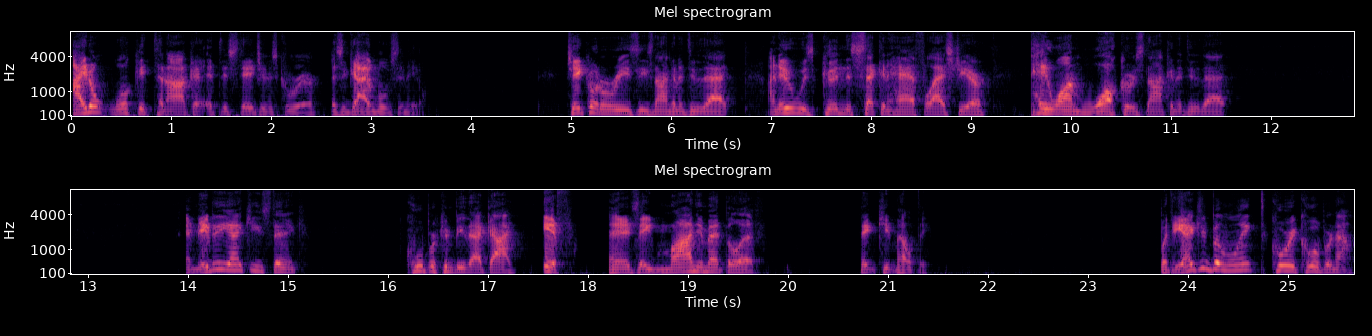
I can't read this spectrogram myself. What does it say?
I don't look at Tanaka at this stage in his career as a guy who moves the needle. Jake Odorizzi's not going to do that. I knew he was good in the second half last year. Taijuan Walker's not going to do that. And maybe the Yankees think Kluber can be that guy if, and it's a monumental if, they can keep him healthy. But the Yankees have been linked to Corey Kluber now.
